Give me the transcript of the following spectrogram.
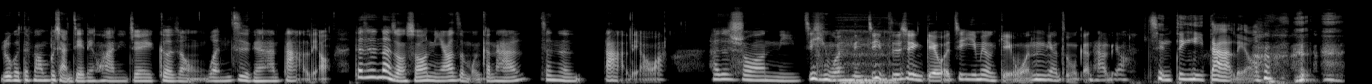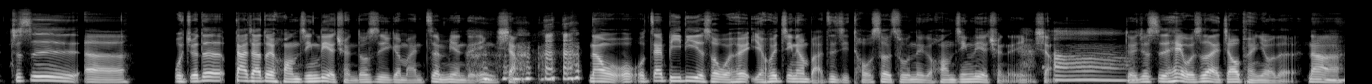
如果对方不想接电话，你就会各种文字跟他大聊，但是那种时候你要怎么跟他真的大聊啊？他就说：“你寄文，你寄资讯给我，寄 email 给我，那你要怎么跟他聊？请定义大聊。就是呃，我觉得大家对黄金猎犬都是一个蛮正面的印象。那我我我在 BD 的时候，我会也会尽量把自己投射出那个黄金猎犬的印象。哦，对，就是嘿，我是来交朋友的。那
